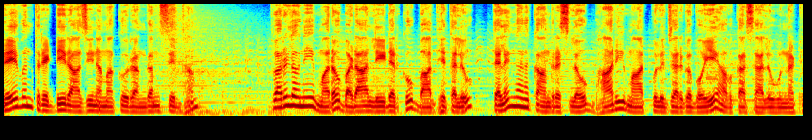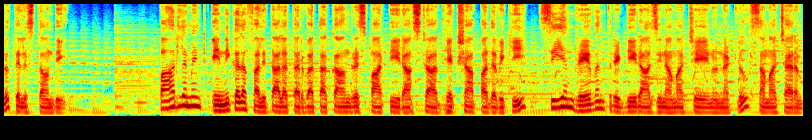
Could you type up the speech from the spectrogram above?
రేవంత్ రెడ్డి రాజీనామాకు రంగం సిద్ధం? త్వరలోనే మరో బడా లీడర్కు బాధ్యతలు తెలంగాణ కాంగ్రెస్లో భారీ మార్పులు జరగబోయే అవకాశాలు ఉన్నట్లు తెలుస్తోంది. పార్లమెంట్ ఎన్నికల ఫలితాల తర్వాత కాంగ్రెస్ పార్టీ రాష్ట్ర అధ్యక్ష పదవికి సీఎం రేవంత్ రెడ్డి రాజీనామా చేయనున్నట్లు సమాచారం.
